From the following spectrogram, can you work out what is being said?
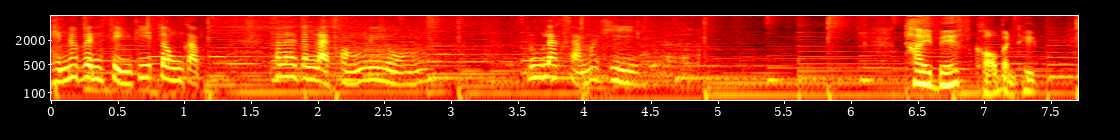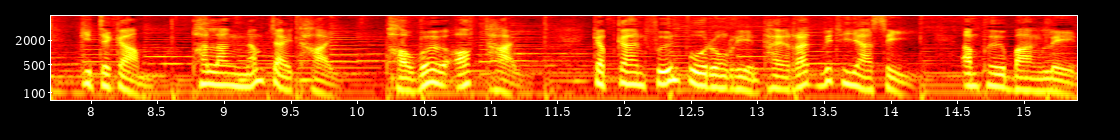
เห็นว่าเป็นสิ่งที่ตรงกับพระราชดำรัสของในหลวงลูกรักสามัคคี ไทยเบฟขอบันทึก กิจกรรม พลังน้ำใจไทย Power of Thai กับการฟื้นฟูโรงเรียนไทยรัฐวิทยา 4 อำเภอบางเลน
